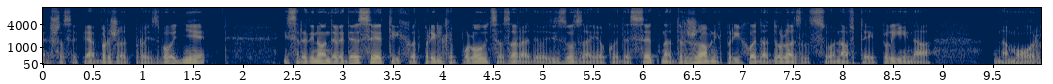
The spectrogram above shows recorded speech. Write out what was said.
što se kaže, brže od proizvodnje i sredinom 90-ih otprilike polovica zarade od izvoza i oko desetna državnih prihoda dolazili su od nafte i plina na moru.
